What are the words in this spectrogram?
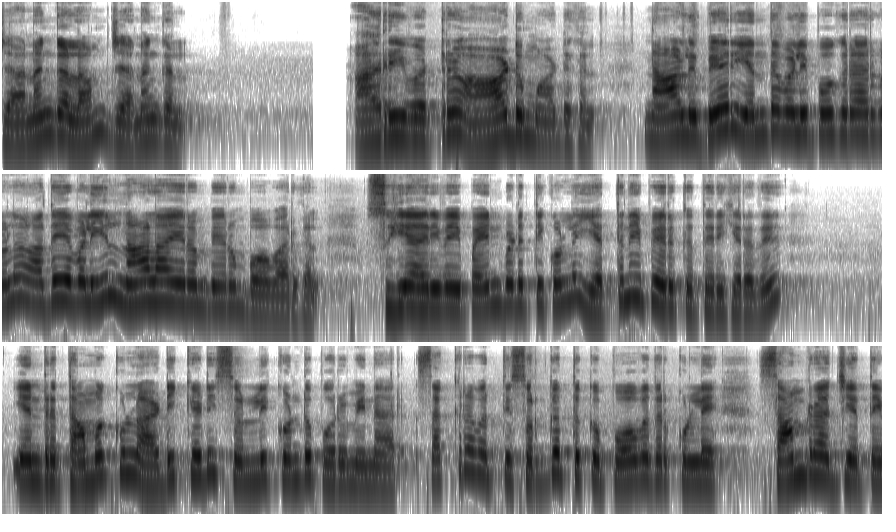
ஜனங்களாம் ஜனங்கள். அறிவற்ற ஆடு மாடுகள். நாலு பேர் எந்த வழி போகிறார்களோ அதே வழியில் நாலாயிரம் பேரும் போவார்கள். சுய அறிவை பயன்படுத்தி கொள்ள எத்தனை பேருக்கு தெரிகிறது? என்று தமக்குள் அடிக்கடி சொல்லிக்கொண்டு பொறுமினார். சக்கரவர்த்தி சொர்க்கத்துக்கு போவதற்குள்ளே சாம்ராஜ்யத்தை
